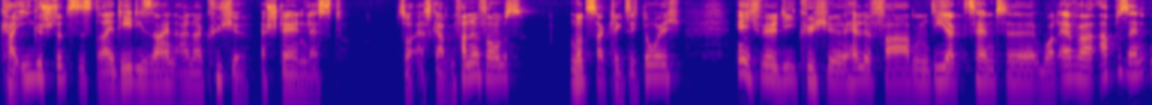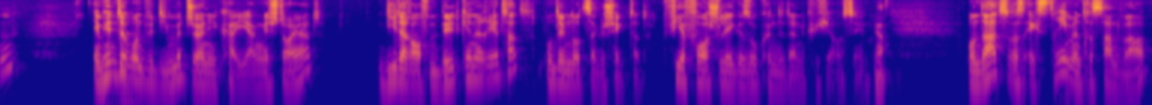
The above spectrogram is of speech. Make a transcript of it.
KI-gestütztes 3D-Design einer Küche erstellen lässt. So, es gab ein Funnel Forms, Nutzer klickt sich durch. Ich will die Küche, helle Farben, die Akzente, whatever, absenden. Im Hintergrund wird die Midjourney KI angesteuert, die darauf ein Bild generiert hat und dem Nutzer geschickt hat. Vier Vorschläge, so könnte deine Küche aussehen. Ja. Und dazu, was extrem interessant war,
